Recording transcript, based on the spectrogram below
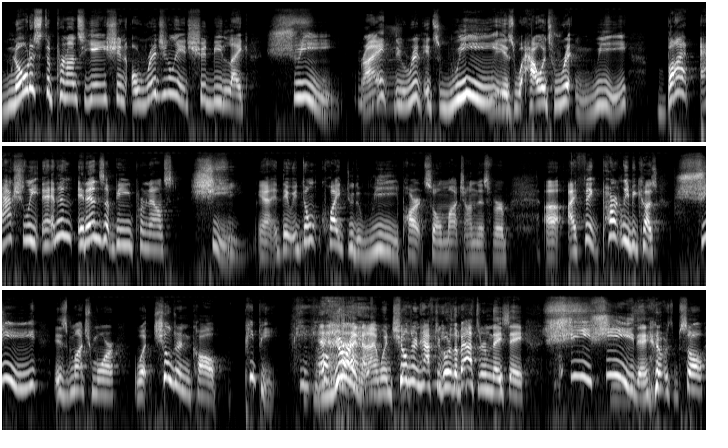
Notice the pronunciation. Originally, it should be like shui, right? The it's we is how it's written, we. But actually, it, it ends up being pronounced she. Yeah, they don't quite do the we part so much on this verb. Uh, I think partly because she is much more what children call pee pee. urine. Uh, When children have to go to the bathroom, they say she, she. They, so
